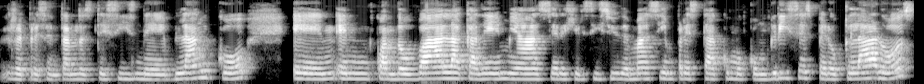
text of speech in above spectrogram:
representando este cisne blanco. Cuando va a la academia a hacer ejercicio y demás, siempre está como con grises pero claros,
